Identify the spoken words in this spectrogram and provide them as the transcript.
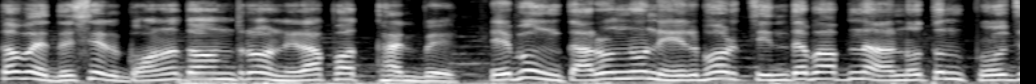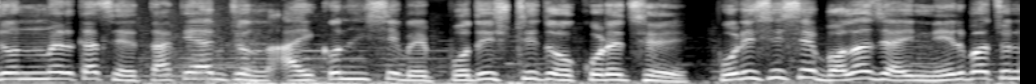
তবে দেশের গণতন্ত্র নিরাপদ থাকবে এবং তারুণ্য নির্ভর চিন্তাভাবনা নতুন প্রজন্মের কাছে তাকে একজন আইকন হিসেবে প্রতিষ্ঠিত করেছে। পরিশেষে বলা যায়, নির্বাচন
